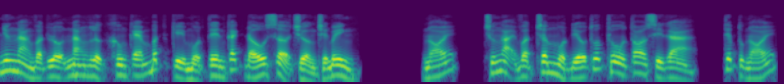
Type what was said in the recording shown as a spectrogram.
nhưng nàng vật lộn năng lực không kém bất kỳ một tên cách đấu sở trường chiến binh. Nói, chứng ngại vật châm một điếu thuốc thô to xì gà, tiếp tục nói,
